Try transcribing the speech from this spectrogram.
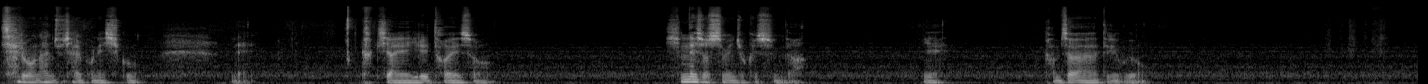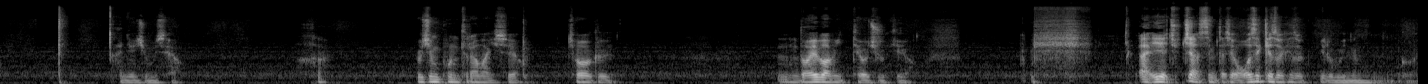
새로운 한 주 잘 보내시고 네 각자의 일터에서 힘내셨으면 좋겠습니다. 예 감사드리고요. 안녕히 주무세요. 요즘 본 드라마 있어요. 저 그 너의 밤이 되어줄게요. 아, 예, 춥지 않습니다. 제가 어색해서 계속 이러고 있는 거예요.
